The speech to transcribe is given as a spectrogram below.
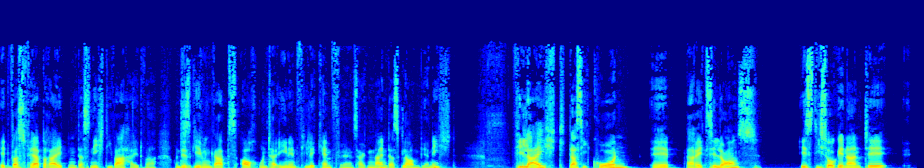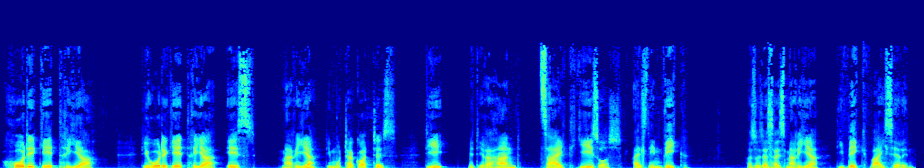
etwas verbreiten, das nicht die Wahrheit war. Und deswegen gab es auch unter ihnen viele Kämpfe. Und sagten, nein, das glauben wir nicht. Vielleicht das Ikon äh, par excellence ist die sogenannte Hodegetria. Die Hodegetria ist Maria, die Mutter Gottes, die mit ihrer Hand zeigt Jesus als den Weg. Also das heißt Maria, die Wegweiserin,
